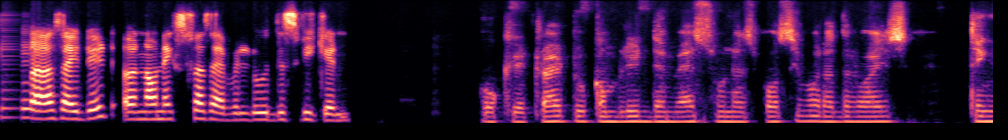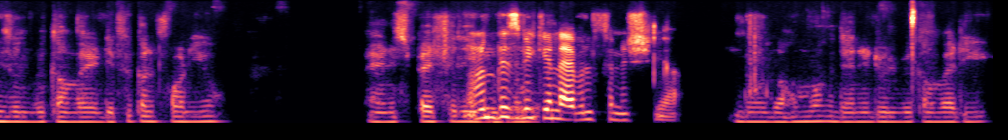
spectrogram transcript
class I did. Uh, now next class I will do this weekend. Okay, try to complete them as soon as possible. Otherwise, things will become very difficult for you. And especially you this weekend I will finish. Yeah. do the homework, then it will become very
